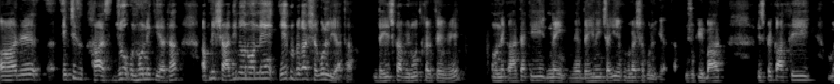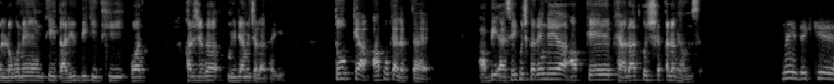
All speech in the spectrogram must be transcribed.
और एक चीज़ खास जो उन्होंने किया था, अपनी शादी में उन्होंने एक रुपए का शगुन लिया था, दहेज का विरोध करते हुए। उन्होंने कहा था कि नहीं मैं दही नहीं चाहिए एक रुपए का शगुन लिया था। जो कि बात इस पे काफ़ी लोगों ने उनकी तारीफ़ भी की थी बहुत हर जगह मीडिया में चला था ये। तो क्या आपको क्या लगता है आप भी ऐसे ही कुछ करेंगे या आपके ख्याल कुछ अलग है उनसे? नहीं देखिए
